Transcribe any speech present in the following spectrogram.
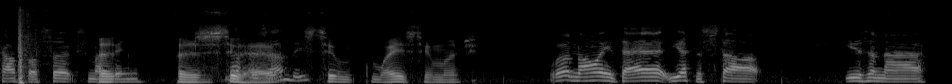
Crossbow sucks, in my Uh, opinion. But it's just too Not heavy. zombies. It's too weighs too much. Well, not only that, you have to stop, use a knife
